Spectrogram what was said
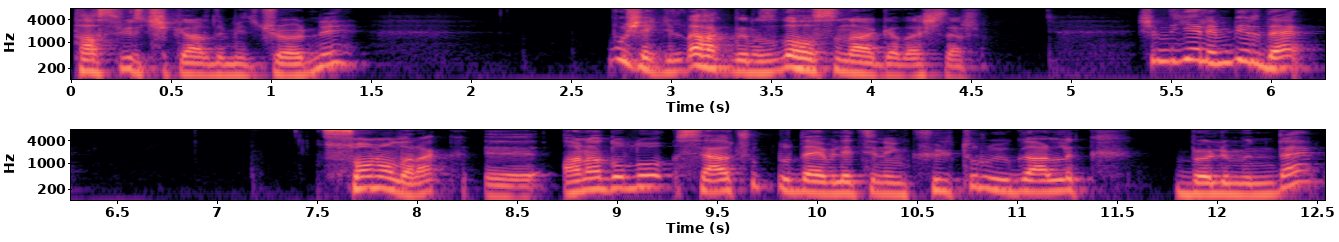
tasvir çıkardı Midjourney. Bu şekilde aklınızda olsun arkadaşlar. Şimdi gelin bir de son olarak e, Anadolu Selçuklu Devleti'nin kültür uygarlık bölümünde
